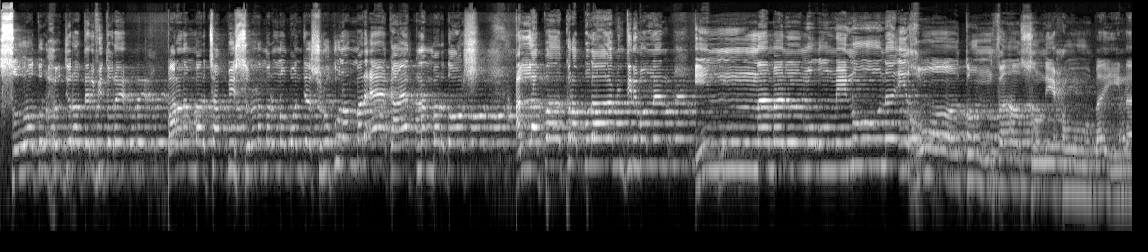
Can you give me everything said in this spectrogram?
সূরাতুল হুজরাতের ভিতরে পারা নাম্বার 26 সূরা নাম্বার 49 রুকু নাম্বার 1 আয়াত নাম্বার 10 আল্লাহ পাক রব্বুল আলামিন তিনি বললেন, ইন্নামাল মুমিনুনা ইখওয়াতুন ফাসলিহু বাইনা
